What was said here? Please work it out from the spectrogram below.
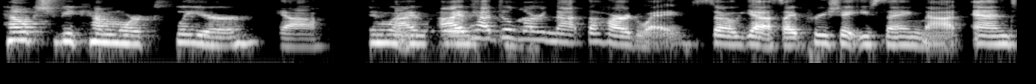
helps you become more clear. Yeah. I've, I've had to learn that the hard way. So yes, I appreciate you saying that. And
